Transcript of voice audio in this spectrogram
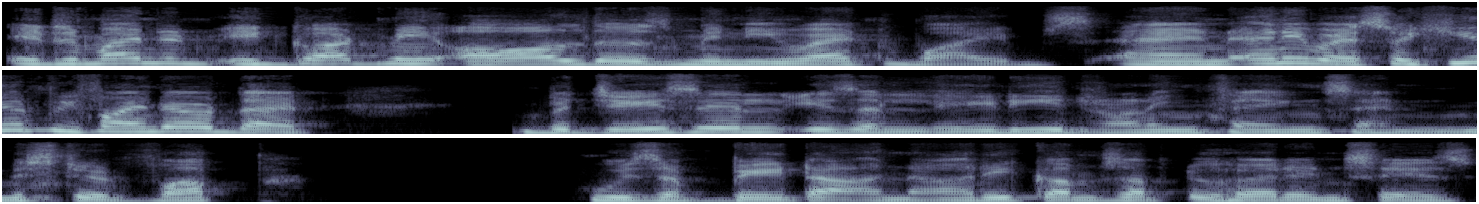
it reminded it got me all those minuet vibes. And anyway so here we find out that Bjayzl is a lady running things and mr vup who is a beta annari comes up to her and says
